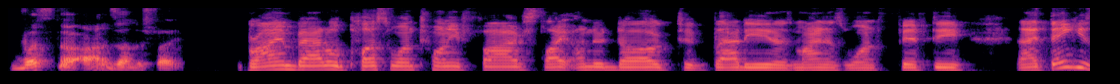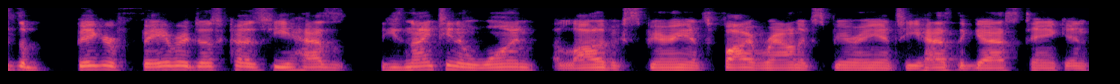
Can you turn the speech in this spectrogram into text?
What's the odds on this fight? Bryan Battle plus 125, slight underdog to Gladiators minus 150. And I think he's the bigger favorite just because he has he's 19 and 1, a lot of experience, five round experience. He has the gas tank and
